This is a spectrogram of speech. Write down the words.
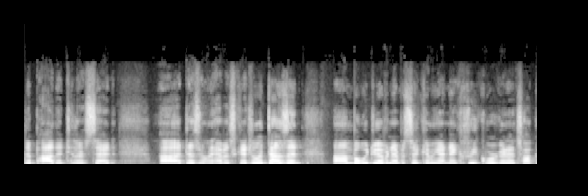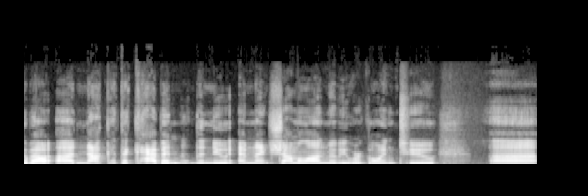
the pod that Taylor said uh, doesn't really have a schedule. It doesn't, um, but we do have an episode coming out next week. We're going to talk about uh, Knock at the Cabin, the new M Night Shyamalan movie. We're going to. Uh,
